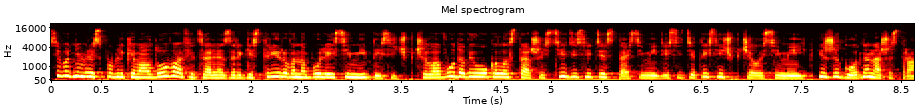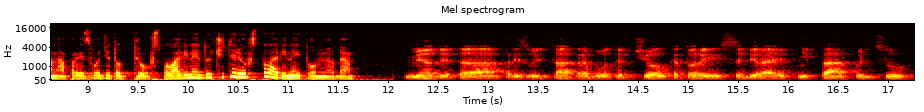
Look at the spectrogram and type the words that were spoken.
Сегодня в Республике Молдова официально зарегистрировано более 7 тысяч пчеловодов и около 160-170 тысяч пчелосемей. Ежегодно наша страна производит от 3,5 до 4,5 тонн меда. Мед – это результат работы пчел, которые собирают нектар, пыльцу.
